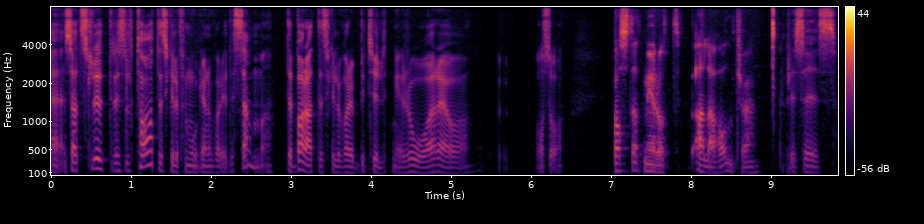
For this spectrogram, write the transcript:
Eh, Så att slutresultatet skulle förmodligen varit detsamma. Det är bara att det skulle varit betydligt mer råare och, och så. Kostat mer åt alla håll tror jag. Precis.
